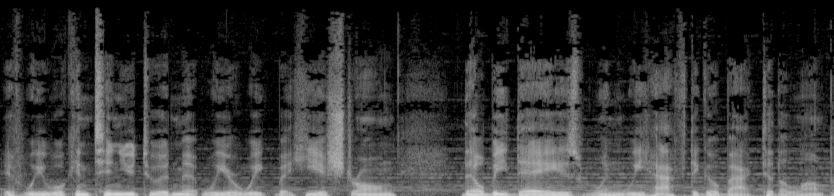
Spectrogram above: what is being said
if we will continue to admit we are weak but he is strong, there'll be days when we have to go back to the lump.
